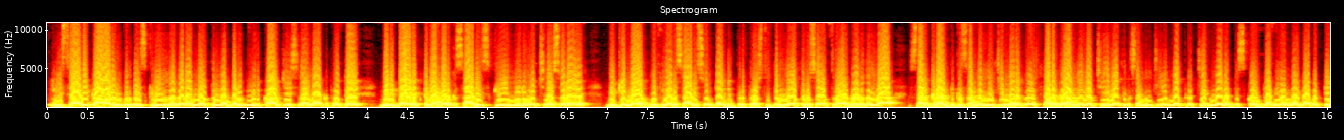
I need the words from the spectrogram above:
ఈ శారీ కావాలనుకుంటే స్క్రీన్ మీద రన్ అవుతున్న నెంబర్కి మీరు కాల్ చేసినా లేకపోతే మీరు డైరెక్ట్గా మనకు శారీస్కి మీరు వచ్చినా సరే మీకు ఎన్నో అద్భుతమైన శారీస్ ఉంటాయండి. ఇప్పుడు ప్రస్తుతం నూతన సంవత్సరం అదే విధంగా సంక్రాంతికి సంబంధించి మనకు ఉప్పాడ గ్రామంలో చేనేతకు సంబంధించి ఎన్నో ప్రత్యేకమైన డిస్కౌంట్లు అవి ఉన్నాయి కాబట్టి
